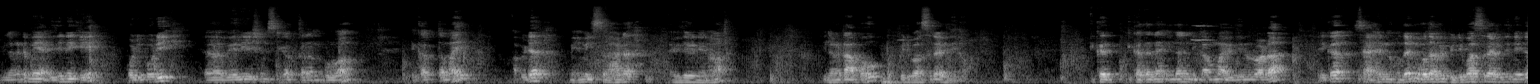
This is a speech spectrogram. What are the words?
ඊළඟට මේ ඇවිදින එකේ පොඩි පොඩි වේරියේෂන්ස් ටිකක් කරන්න පුළුවන්. එකක් තමයි අපිට මෙහෙම ඉස්සරහට ඇවිදගෙන යනවා ඊළඟට ආපහු පිටිපස්සට ඇවිදිනවා. එක එක තැන ඉඳන් නිකම්ම ඇවිදිනට වඩා ඒක සෑහෙන හොඳයි. මොකද අපි පිටිපස්සට ඇවිදින එක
